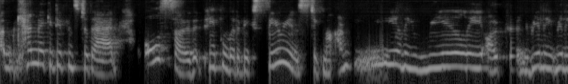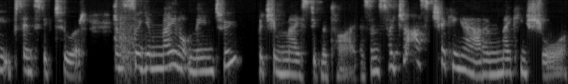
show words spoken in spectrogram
um, can make a difference to that. Also, that people that have experienced stigma are really, really open, really, really sensitive to it. And so you may not mean to, but you may stigmatize. And so just checking out and making sure.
